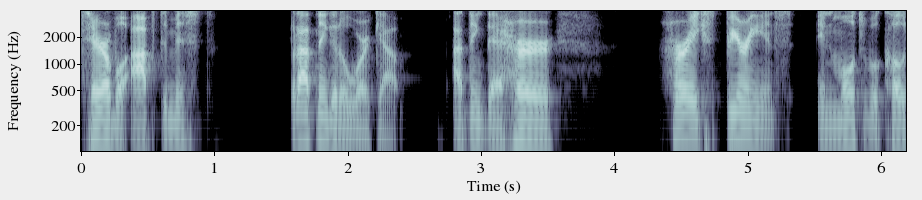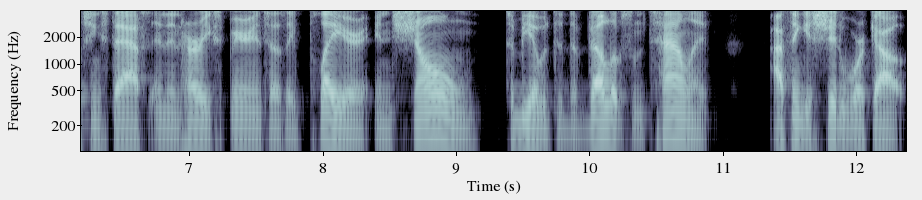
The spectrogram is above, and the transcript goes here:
terrible optimist, but I think it'll work out. I think that her her experience in multiple coaching staffs and in her experience as a player and shown to be able to develop some talent, I think it should work out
